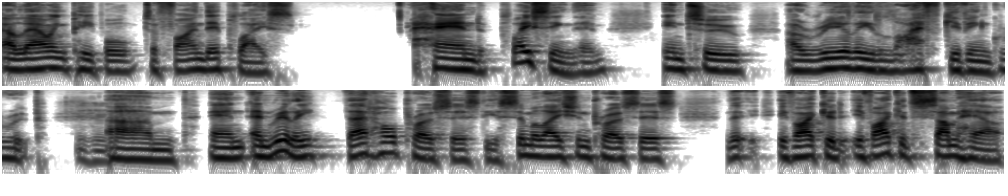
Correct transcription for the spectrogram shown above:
allowing people to find their place hand placing them into a really life giving group. Mm-hmm. Um, and and really that whole process, the assimilation process, the, if I could if I could somehow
